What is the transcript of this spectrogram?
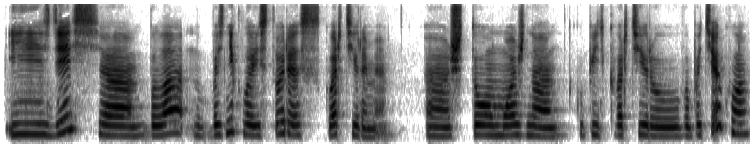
И здесь э, была, ну, возникла история с квартирами, э, что можно купить квартиру в ипотеку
